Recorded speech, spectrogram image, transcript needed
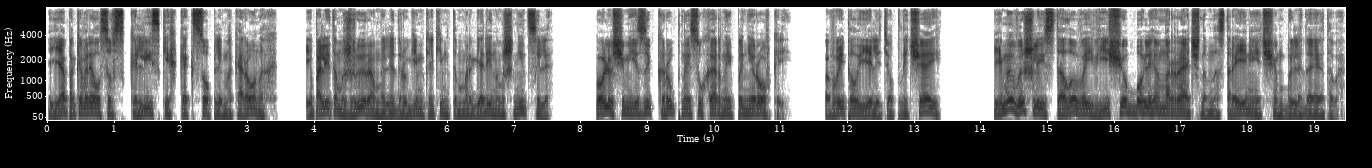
Я поковырялся в склизких, как сопли, макаронах и политом жиром или другим каким-то маргарином шницеля, колющим язык крупной сухарной панировкой, выпил еле теплый чай, и мы вышли из столовой в еще более мрачном настроении, чем были до этого.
